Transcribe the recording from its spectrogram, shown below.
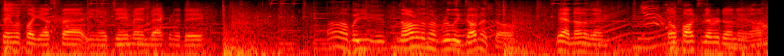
Same with like SFAT, you know, J-Man back in the day. I don't know, but you, none of them have really done it though. Yeah, none of them. No fox has ever done it. I'm,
